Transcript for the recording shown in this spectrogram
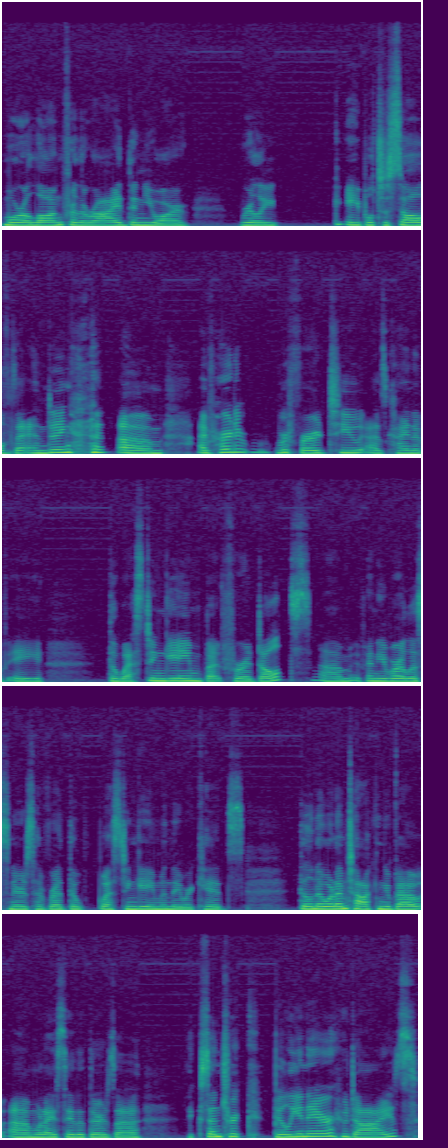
more along for the ride than you are really able to solve the ending. um, I've heard it referred to as kind of a the Westing game, but for adults. Um, if any of our listeners have read the Westing game when they were kids, they'll know what I'm talking about um, when I say that there's a eccentric billionaire who dies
